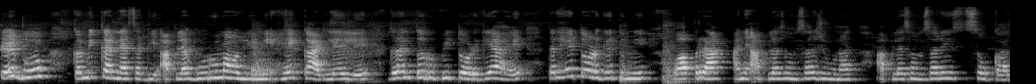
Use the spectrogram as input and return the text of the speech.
ते भोग कमी करण्यासाठी आपल्या गुरुमाऊलींनी हे काढलेले ग्रंथरूपी तोडगे आहेत तर हे तोडगे तुम्ही वापरा आणि आपल्या संसार जीवनात आपल्या संसारी सुखात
